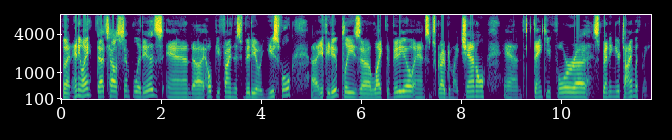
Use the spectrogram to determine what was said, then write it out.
But anyway, that's how simple it is, and uh, I hope you find this video useful. Uh, if you do, please uh, like the video and subscribe to my channel, and thank you for spending your time with me.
